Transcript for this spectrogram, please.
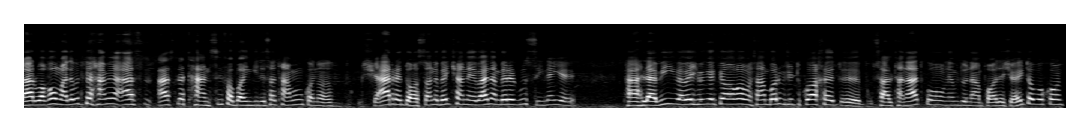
در واقع اومده بود که همه اصل, اصل تنصیف با انگلیس ها تموم کنه شر داستان بکنه بعدم بره رو سینه پهلوی و بهش بگه که آقا مثلا برو میشه تو کاخ سلطنت کن نمی‌دونم پادشاهی تو بکن.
